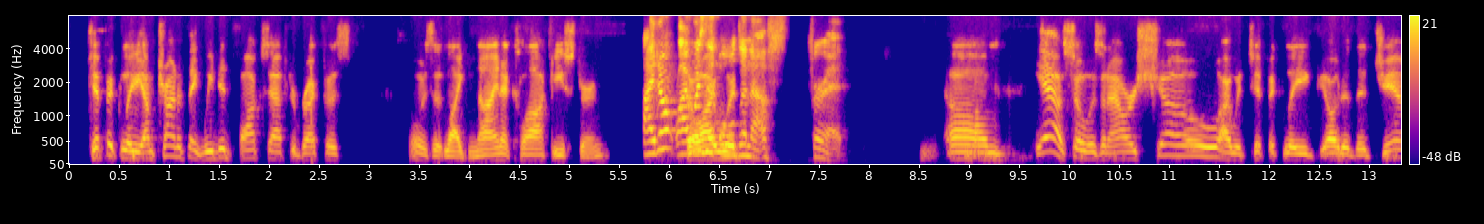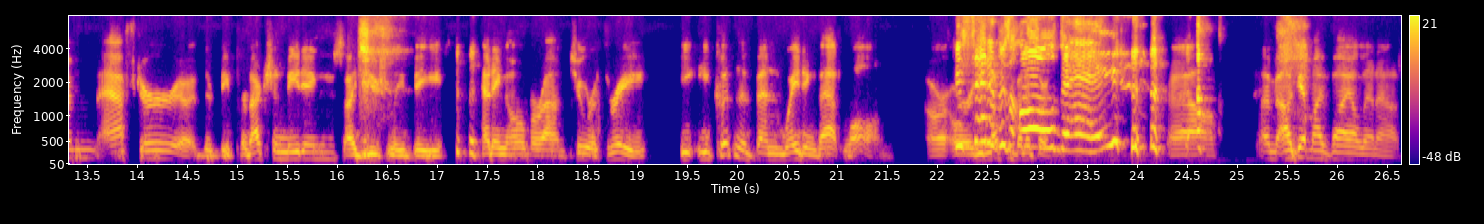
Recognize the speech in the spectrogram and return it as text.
typically I'm trying to think we did Fox after breakfast. What was it like nine o'clock Eastern? I don't. I wasn't I would, old enough for it? Um, yeah, so it was an hour show. I would typically go to the gym after. Uh, there'd be production meetings. I'd usually be heading home around two or three. He, he couldn't have been waiting that long. Or, or he said he it was all day. well, I'll get my violin out.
